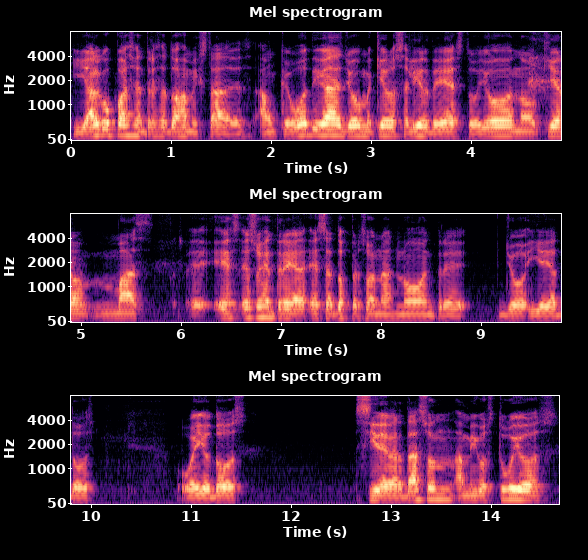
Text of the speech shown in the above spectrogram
y algo pasa entre esas dos amistades, aunque vos digas yo me quiero salir de esto, yo no quiero más, eh, es, eso es entre esas dos personas, no entre yo y ellas dos, o ellos dos, si de verdad son amigos tuyos,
